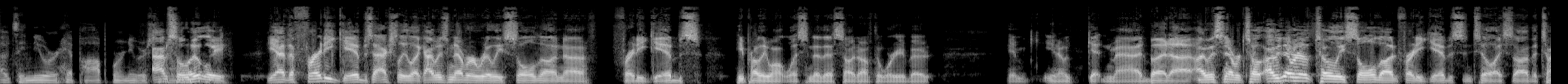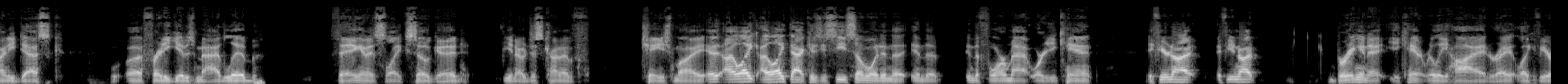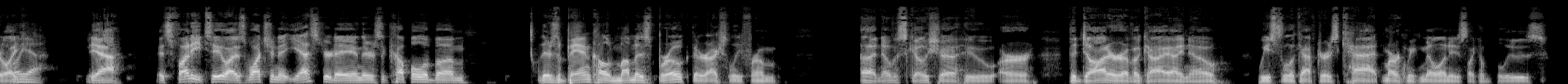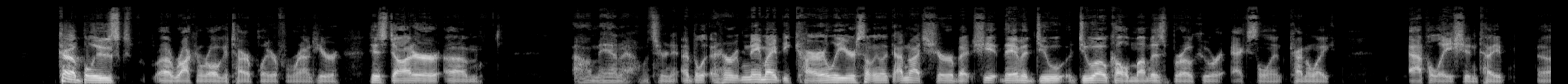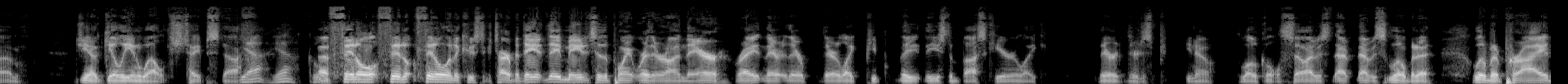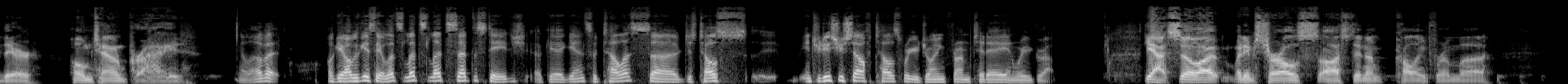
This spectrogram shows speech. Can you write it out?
I would say newer hip hop or newer songs. absolutely, yeah. The Freddie Gibbs actually, like I was never really sold on uh, Freddie Gibbs. He probably won't listen to this, so I don't have to worry about him, you know, getting mad. But uh, I was never to- I was never totally sold on Freddie Gibbs until I saw the Tiny Desk uh, Freddie Gibbs Madlib thing, and it's like so good. You know, just kind of changed my. I like I like that because you see someone in the in the in the format where you can't if you're not if you're not bringing it, you can't really hide, right? Like if you're like oh yeah yeah. It's funny too. I was watching it yesterday and there's a couple of um there's a band called Mama's Broke. They're actually from uh, Nova Scotia who are the daughter of a guy I know. We used to look after his cat, Mark McMillan, who's like a blues kind of blues uh, rock and roll guitar player from around here. His daughter um oh man, what's her name? I believe her name might be Carly or something like that. I'm not sure, but she they have a duo, duo called Mama's Broke who are excellent, kind of like Appalachian type um, you know, Gillian Welch type stuff. yeah yeah cool Uh, fiddle, fiddle, fiddle, and acoustic guitar. But they they made it to the point where they're on there, right? And they're they're they're like people. They they used to busk here, like they're they're just you know local. So I was that that was a little bit of a little bit of pride there, hometown pride. I love it. Okay, I was gonna say let's let's let's set the stage. Okay, again, so tell us, uh, just tell us, introduce yourself. Tell us where you're joining from today and where you grew up. Yeah. So uh, my name's Charles Austin. I'm calling from uh,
